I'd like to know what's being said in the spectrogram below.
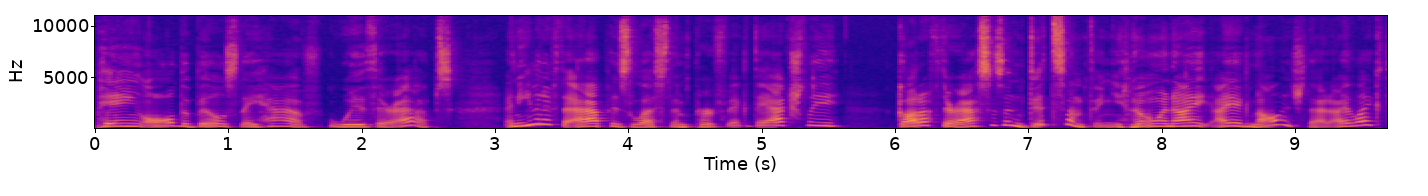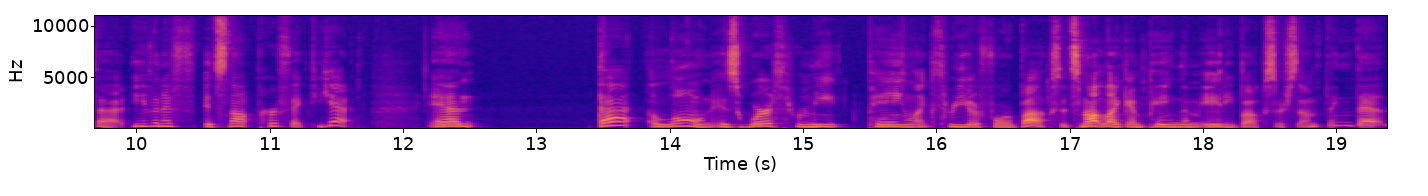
paying all the bills they have with their apps. And even if the app is less than perfect, they actually got off their asses and did something, you know, and I, I acknowledge that. I like that, even if it's not perfect yet. And that alone is worth for me paying like three or four bucks. It's not like I'm paying them 80 bucks or something. That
